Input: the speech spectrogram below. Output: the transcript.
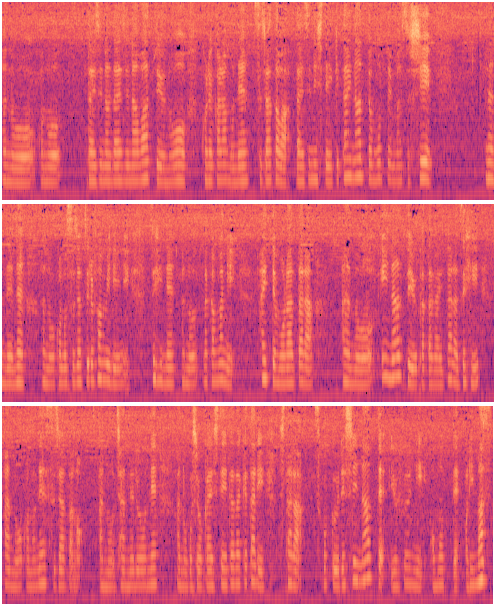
あのこの大事な大事な輪っていうのをこれからもねスジャータは大事にしていきたいなって思っていますしなんでねあのこのスジャチルファミリーにぜひねあの仲間に入ってもらったらあのいいなっていう方がいたらぜひあのこのねスジャータのあのチャンネルをねあのご紹介していただけたりしたらすごく嬉しいなっていうふうに思っております。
